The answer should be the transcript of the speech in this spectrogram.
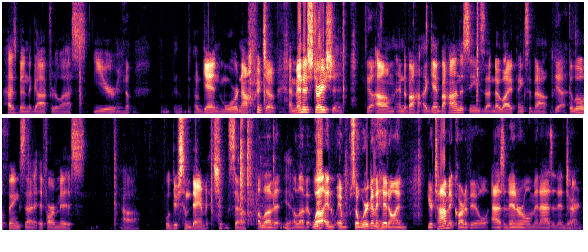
has been the guy for the last year and Yep. again more knowledge of administration Yeah. um, and the behi- again behind the scenes that nobody thinks about yeah. the little things that if are missed uh, will do some damage so I love it. Yeah. I love it. Well, and, and so we're going to hit on your time at Carterville as an interim and as an intern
